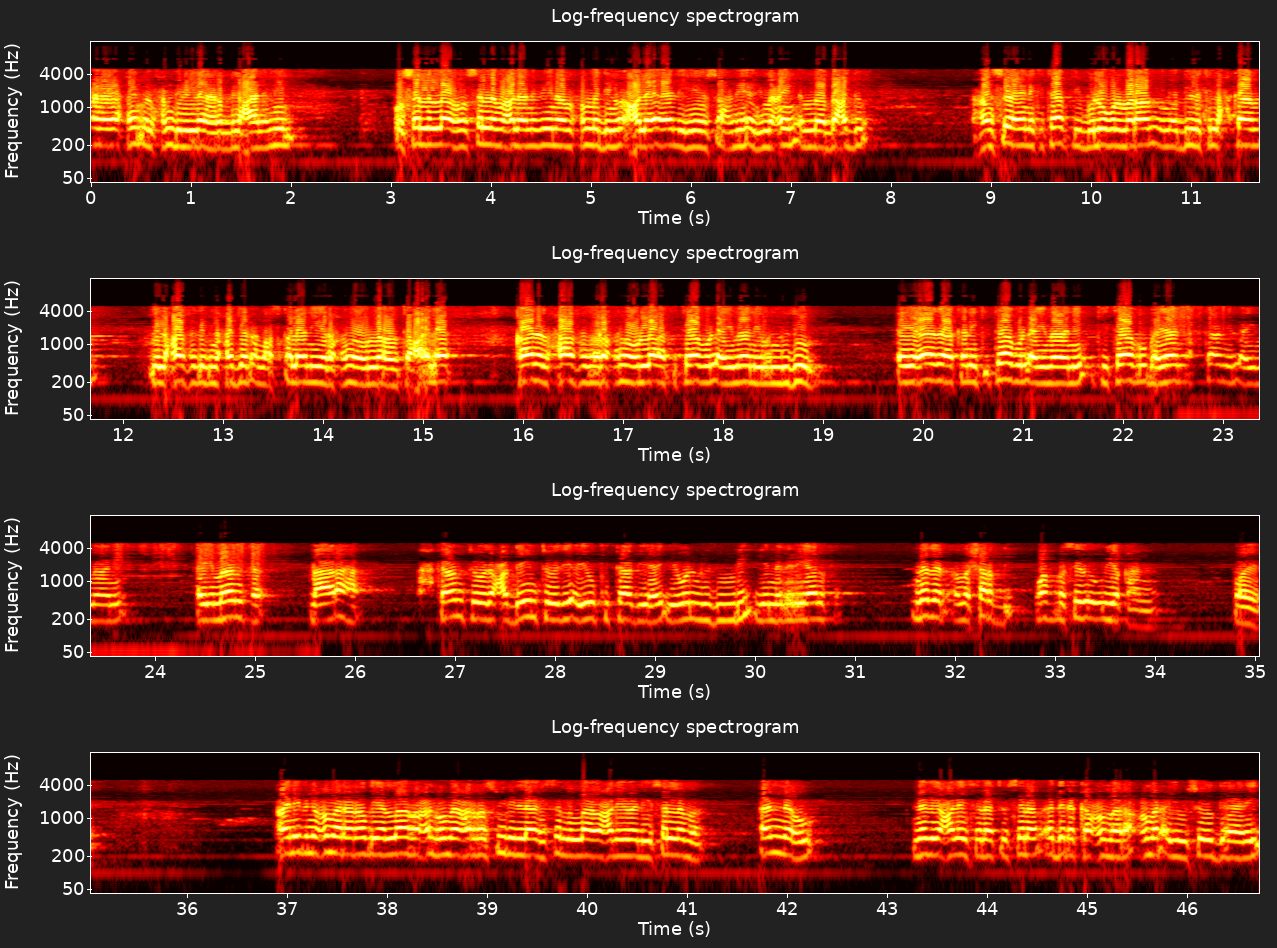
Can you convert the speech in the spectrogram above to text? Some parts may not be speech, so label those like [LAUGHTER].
raxim alxamdu lilahi rabi lcaalamiin wsala allahu waslama calaa nabiyina muxamedi wacala aalihi wasaxbihi ajmaciin ama bacdu waxaan soo haynay kitaabkii buluq lmaraam min adilati alaxkaam lilxaafid ibni xajar alcasqalaaniyi raximah llahu tacaala qala alxaafidu raximah llah kitaabu alaymaani wnuduur ay hada kani kitaabu laymaani kitaabu bayaani axkaami alaymaani aymaanta dhaaraha axkaamtooda cadayntoodii ayuu kitaab yahay iyo wanuduuri iyo nadariyaalka nadar ama shardi qofba sida u yaqaano. Can ibni cumara radia allahu canhuma can rasuuli llahi sala allahu alayh wali wasalama anahu nabiga caleyhi salaatu wasalaam adraka cumara cumar ayuu soo gaaray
